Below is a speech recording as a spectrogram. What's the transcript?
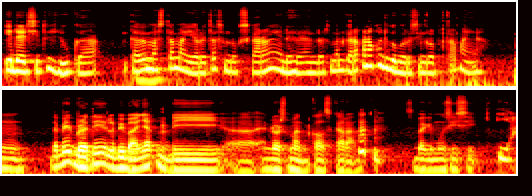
ya dari situ juga. Tapi Hmm. maksudnya mayoritas untuk sekarang ya dari endorsement karena kan aku juga baru single pertama ya. Hmm. tapi berarti lebih banyak di uh, endorsement kalau sekarang? Sebagai musisi? Iya.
